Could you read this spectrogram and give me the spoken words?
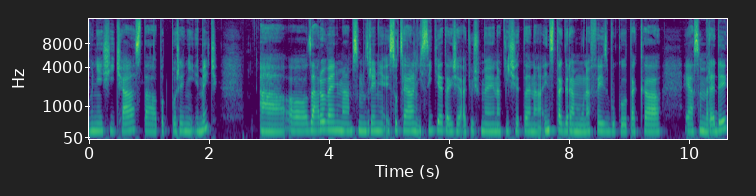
vnější část a podpoření image. A o, zároveň mám samozřejmě i sociální sítě, takže ať už mi napíšete na Instagramu, na Facebooku, tak a, já jsem ready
